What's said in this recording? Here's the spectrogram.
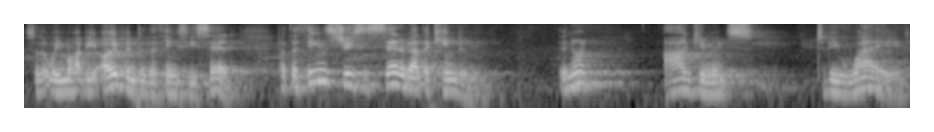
so that we might be open to the things he said. But the things Jesus said about the kingdom, they're not arguments to be weighed,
